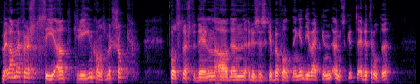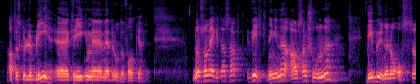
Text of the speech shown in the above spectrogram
Vel, la meg først si at krigen kom som et sjokk på størstedelen av den russiske befolkningen. De verken ønsket eller trodde at det skulle bli eh, krig med, med broderfolket. Når så meget er sagt, virkningene av sanksjonene de begynner nå også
